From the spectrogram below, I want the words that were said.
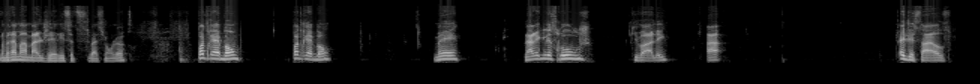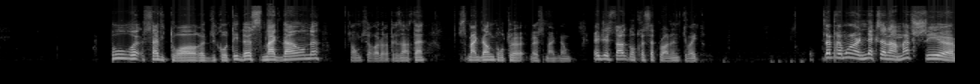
Vraiment mal géré cette situation-là. Pas très bon. Pas très bon. Mais la réglisse rouge qui va aller à AJ Styles pour sa victoire du côté de SmackDown. Donc, sera le représentant SmackDown contre euh, SmackDown. AJ Styles contre Seth Rollins qui va être, d'après moi, un excellent match. C'est euh,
